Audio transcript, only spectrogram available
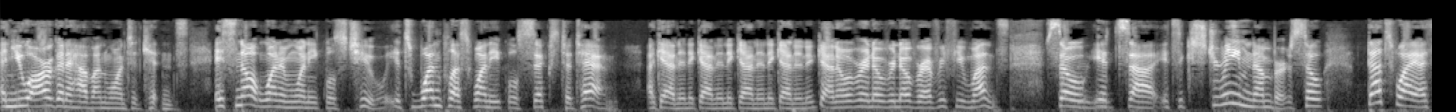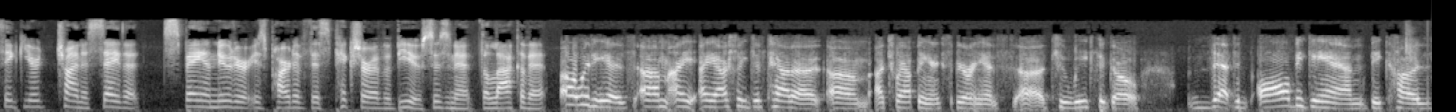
And you are going to have unwanted kittens. It's not one and one equals two. It's one plus one equals six to ten again and again and again and again and again over and over and over every few months. So mm-hmm. it's uh, it's extreme numbers. So that's why I think you're trying to say that spay and neuter is part of this picture of abuse, isn't it? The lack of it. Oh, it is. Um, I, I actually just had a um, a trapping experience uh, two weeks ago that all began because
